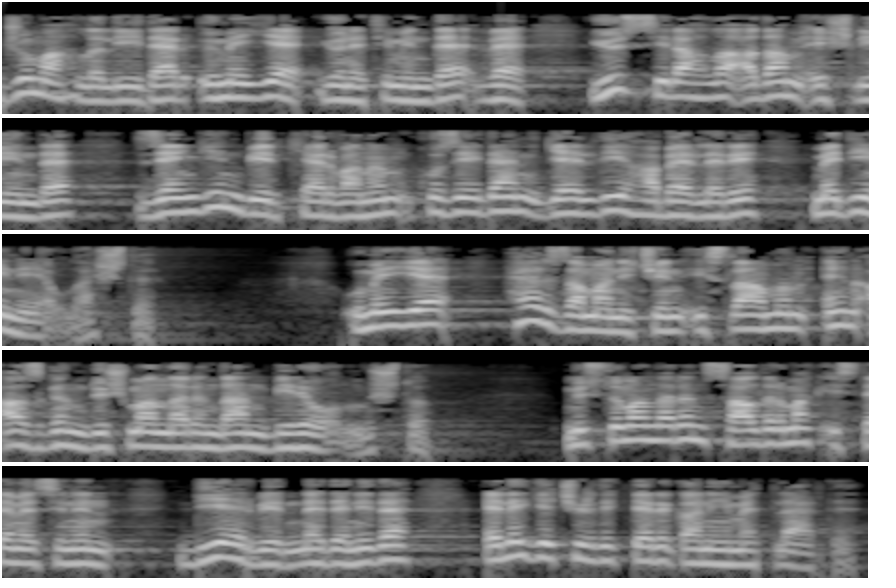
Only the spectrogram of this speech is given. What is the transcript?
Cumahlı lider Ümeyye yönetiminde ve yüz silahlı adam eşliğinde zengin bir kervanın kuzeyden geldiği haberleri Medine'ye ulaştı. Umeyye her zaman için İslam'ın en azgın düşmanlarından biri olmuştu. Müslümanların saldırmak istemesinin diğer bir nedeni de ele geçirdikleri ganimetlerdi.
